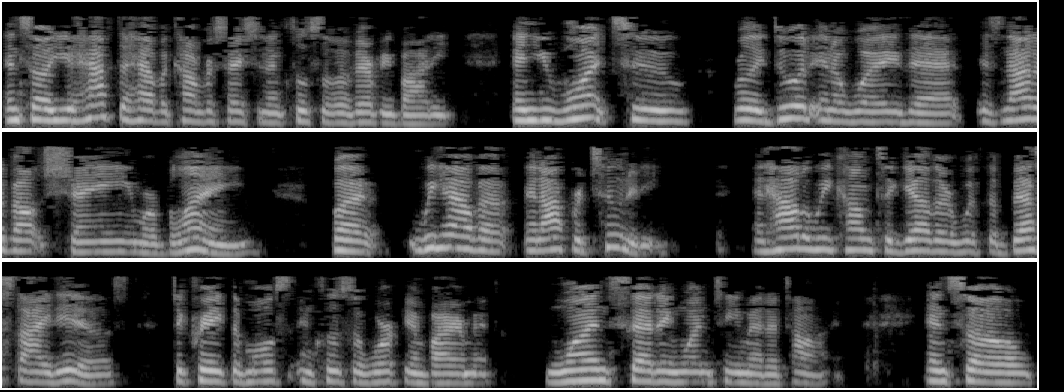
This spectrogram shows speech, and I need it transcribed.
And so you have to have a conversation inclusive of everybody. And you want to really do it in a way that is not about shame or blame, but we have a, an opportunity. And how do we come together with the best ideas to create the most inclusive work environment, one setting, one team at a time. And so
